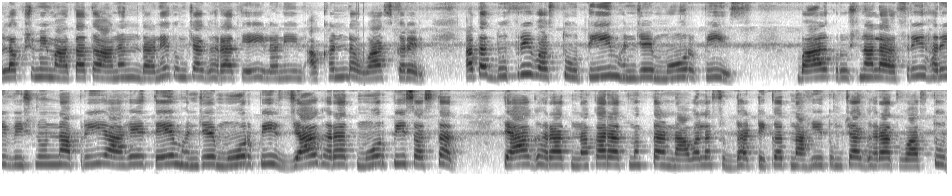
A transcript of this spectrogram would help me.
लक्ष्मी माता तर आनंदाने तुमच्या घरात येईल आणि अखंड वास करेल. आता दुसरी वस्तू ती म्हणजे मोर पीस. बाळकृष्णाला श्रीहरी विष्णूंना प्रिय आहे ते म्हणजे मोरपीस. ज्या घरात मोरपीस असतात त्या घरात नकारात्मकता नावाला सुद्धा टिकत नाही. तुमच्या घरात वास्तूत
